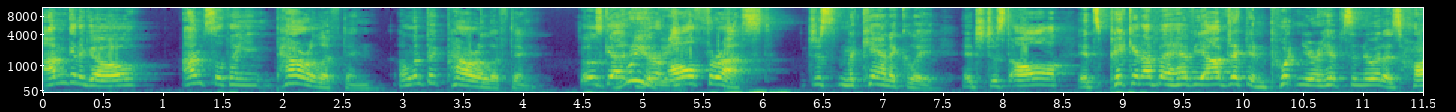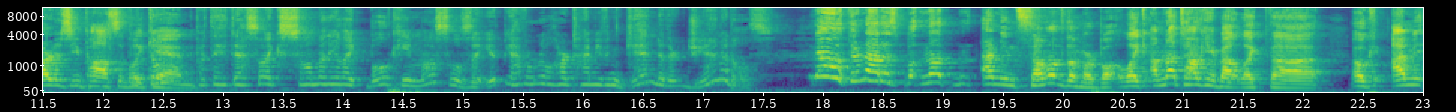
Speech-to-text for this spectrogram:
I'm gonna go. I'm still thinking powerlifting, Olympic powerlifting. Those guys, Really? they're all thrust, just mechanically. It's just all. It's picking up a heavy object and putting your hips into it as hard as you possibly Don't- can. But they, that's like so many like bulky muscles that you'd have a real hard time even getting to their genitals. No, they're not as not. I mean, some of them are bu- like. I'm not talking about like the. Okay, I mean,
